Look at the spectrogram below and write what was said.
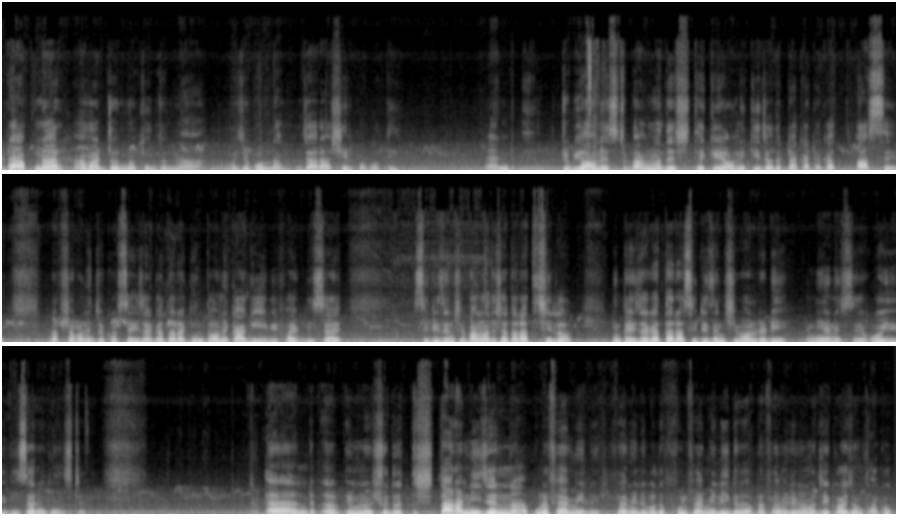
এটা আপনার, আমার জন্য কিন্তু না। ওই যে বললাম, যারা শিল্পপতি and to be honest Bangladesh থেকে অনেকেই যাদের টাকা টাকা আছে, ব্যবসা বাণিজ্য করছে, এই জায়গা তারা কিন্তু অনেক আগে ইবি ফাইভ ভিসায় সিটিজেনশিপ বাংলাদেশে তারা ছিল, কিন্তু এই জায়গায় তারা সিটিজেনশিপ অলরেডি নিয়ে এনেছে ওই ভিসার এগেনস্টে অ্যান্ড শুধু তারা নিজের না, পুরো ফ্যামিলির ফ্যামিলি বলতে ফুল ফ্যামিলি দেবে, আপনার ফ্যামিলি মেম্বার যে কয়জন থাকুক,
